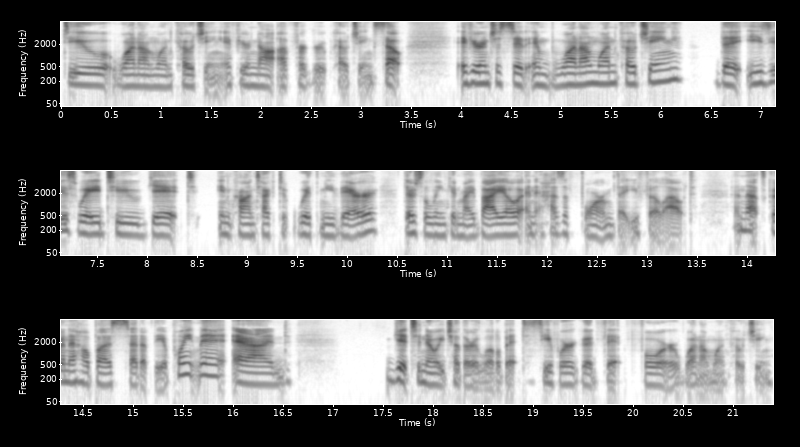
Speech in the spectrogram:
do one on one coaching if you're not up for group coaching. So if you're interested in one on one coaching, the easiest way to get in contact with me there, there's a link in my bio and it has a form that you fill out. And that's going to help us set up the appointment and get to know each other a little bit to see if we're a good fit for one on one coaching.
